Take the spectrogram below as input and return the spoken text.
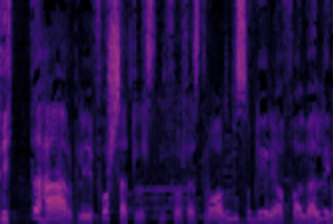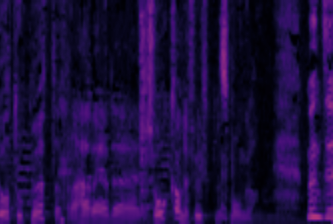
dette her blir fortsettelsen for festivalen, så blir det iallfall veldig godt oppmøte. For her er det tjåkende fullt med småunger. Men du,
